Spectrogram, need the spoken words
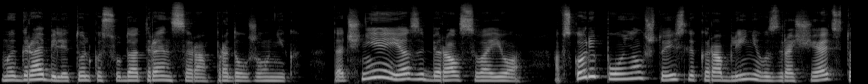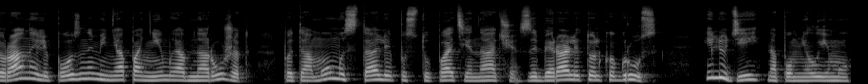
«Мы грабили только суда Тренсера», — продолжил Ник. «Точнее, я забирал свое. А вскоре понял, что если корабли не возвращать, то рано или поздно меня по ним и обнаружат. Потому мы стали поступать иначе, забирали только груз. И людей, напомнил ему.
